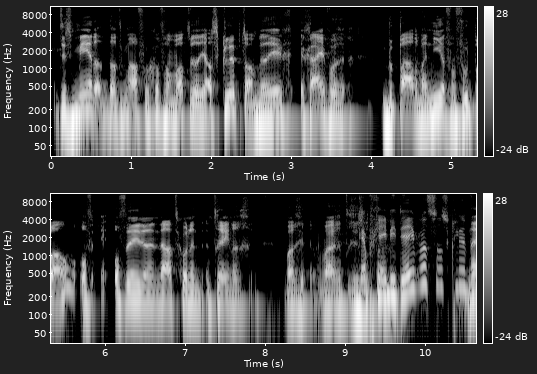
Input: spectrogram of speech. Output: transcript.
het is meer dat, dat ik me afvroeg van wat wil je als club dan? Wil je, ga je voor een bepaalde manier van voetbal? Of, of wil je inderdaad gewoon een, een trainer waar, waar het Ik heb geen idee wat ze als club Nee,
